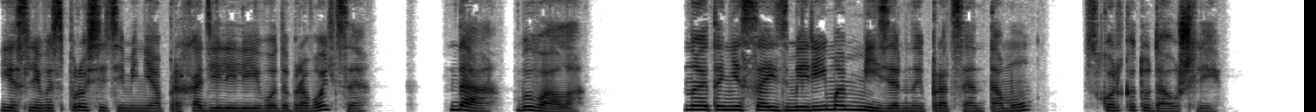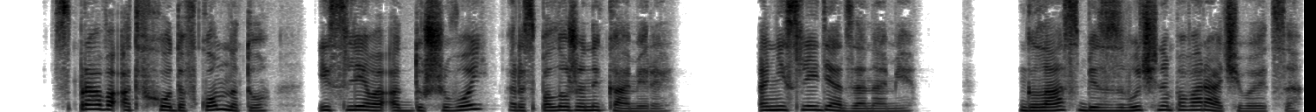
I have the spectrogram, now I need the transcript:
Если вы спросите меня, проходили ли его добровольцы, да, бывало но это несоизмеримо мизерный процент тому, сколько туда ушли. Справа от входа в комнату и слева от душевой расположены камеры. Они следят за нами. Глаз беззвучно поворачивается,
